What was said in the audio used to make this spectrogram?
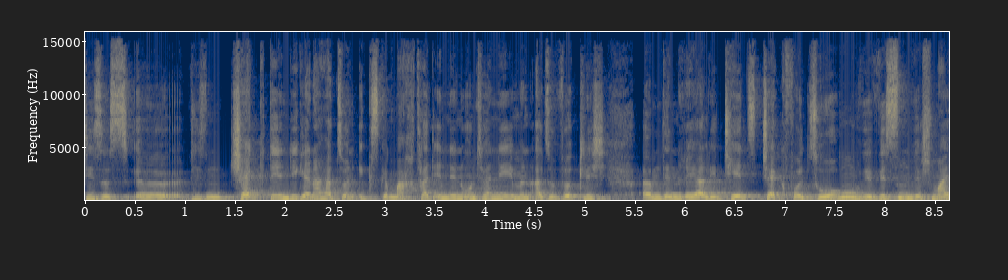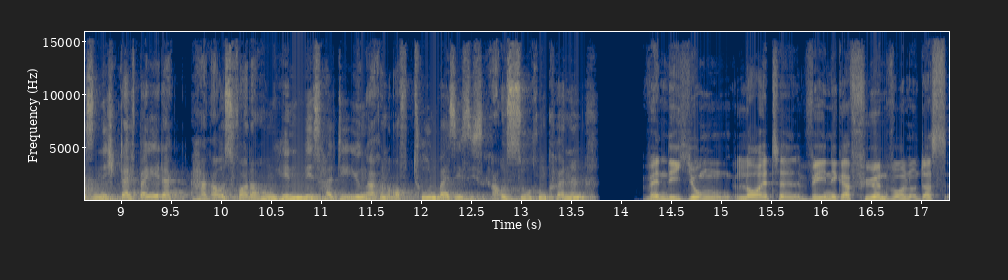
dieses, äh, diesen Check, den die Generation X gemacht hat in den Unternehmen, also wirklich ähm, den Realitätscheck vollzogen. Wir wissen, wir schmeißen nicht gleich bei jeder Herausforderung hin, wie es halt die Jüngeren oft tun, weil sie es sich raussuchen können, wenn die jungen Leute weniger führen wollen, und das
